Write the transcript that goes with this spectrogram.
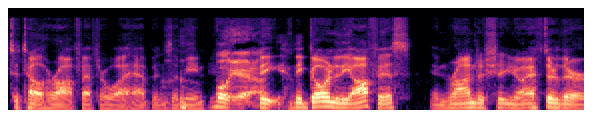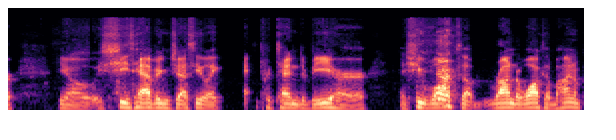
to tell her off after what happens. I mean, "Well, yeah, they they go into the office and Rhonda, should, you know, after they're, you know, she's having Jesse like pretend to be her, and she walks up. Rhonda walks up behind him,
